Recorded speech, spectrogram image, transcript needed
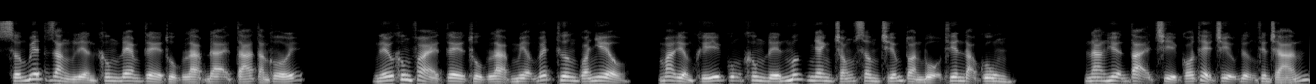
sớm biết rằng liền không đem tề thuộc lạp đại tá tám khối. Nếu không phải tề thuộc lạp miệng vết thương quá nhiều, ma hiểm khí cũng không đến mức nhanh chóng xâm chiếm toàn bộ thiên đạo cung. Nàng hiện tại chỉ có thể chịu đựng phiên chán,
